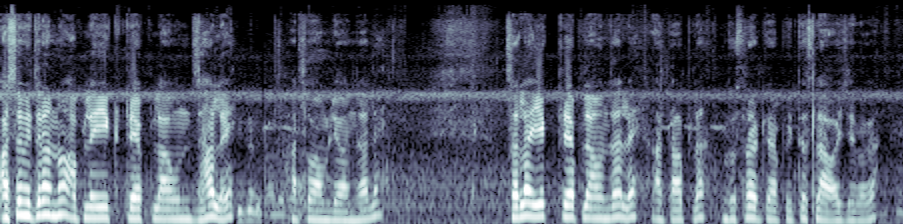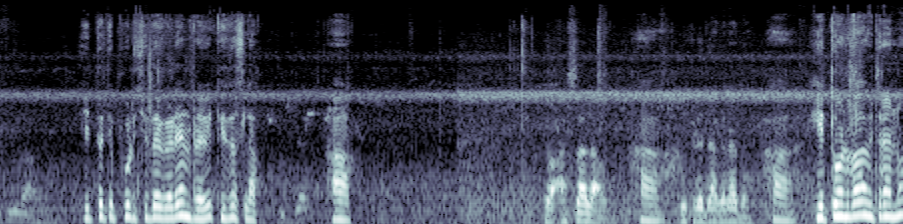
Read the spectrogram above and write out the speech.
असं मित्रांनो आपलं एक ट्रॅप लावून झालंय. तिकडे झालं. झालंय. चला एक ट्रॅप लावून झालंय. आता आपला दुसरा ट्रॅप इथंच लावायचे बघा. इथं ती पुढची दगड आहे ना रवी? तिथंच लाव. हा. तो असा लाव. हा. इकडे दगडात हा. हे तोंड बघा मित्रांनो.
